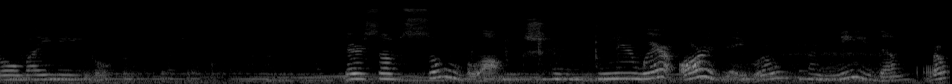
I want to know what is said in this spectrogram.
almighty There's some soul blocks in here. Where are they, bro? I need them, bro.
